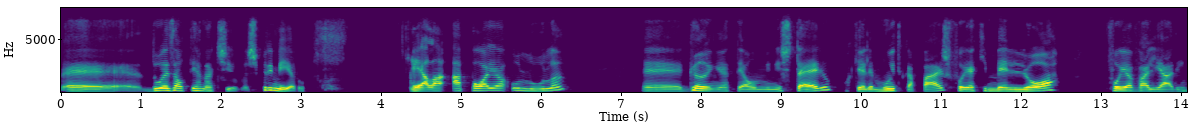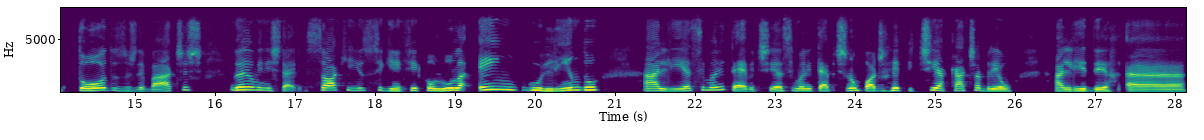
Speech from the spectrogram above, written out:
é, duas alternativas. Primeiro, ela apoia o Lula, é, ganha até um ministério, porque ela é muito capaz, foi a que melhor foi avaliada em todos os debates, ganha o ministério. Só que isso significa o Lula engolindo ali a Simone Tebet. E a Simone Tebet não pode repetir a Cátia Abreu, a líder uh,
